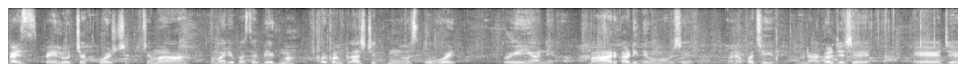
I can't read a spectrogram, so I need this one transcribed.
ગાઈઝ પહેલું ચેકપોસ્ટ જેમાં તમારી પાસે બેગમાં કોઈ પણ પ્લાસ્ટિકનું વસ્તુ હોય, તો એ અહીંયા બહાર કાઢી દેવામાં આવશે. અને પછી તમને આગળ જે છે, એ જે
